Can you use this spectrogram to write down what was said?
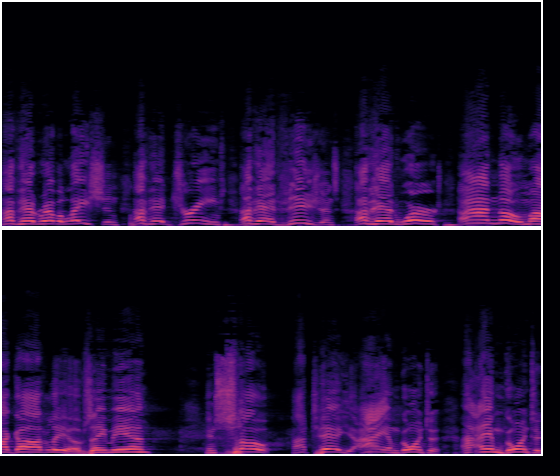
I've had revelation. I've had dreams. I've had visions. I've had words. I know my God lives. Amen. And so I tell you, I am going to, I am going to,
